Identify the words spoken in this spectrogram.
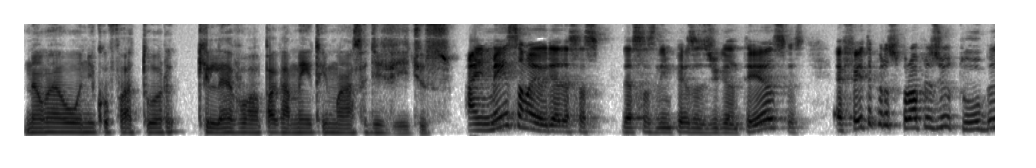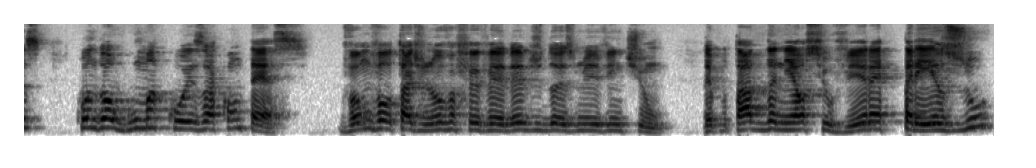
não é o único fator que leva ao apagamento em massa de vídeos. A imensa maioria dessas, dessas limpezas gigantescas é feita pelos próprios youtubers quando alguma coisa acontece. Vamos voltar de novo a fevereiro de 2021. O deputado Daniel Silveira é preso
